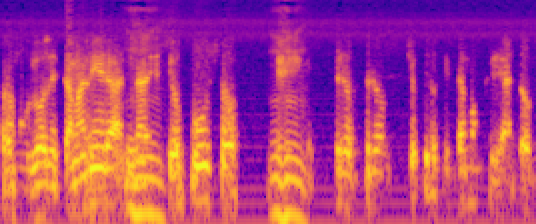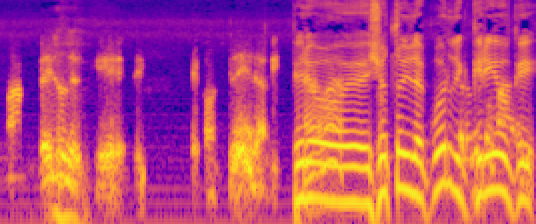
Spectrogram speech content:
promulgó de esta manera, nadie se opuso, eh, pero pero yo creo que estamos creando más velo del que del se considera. Pero eh, yo estoy de acuerdo y creo que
